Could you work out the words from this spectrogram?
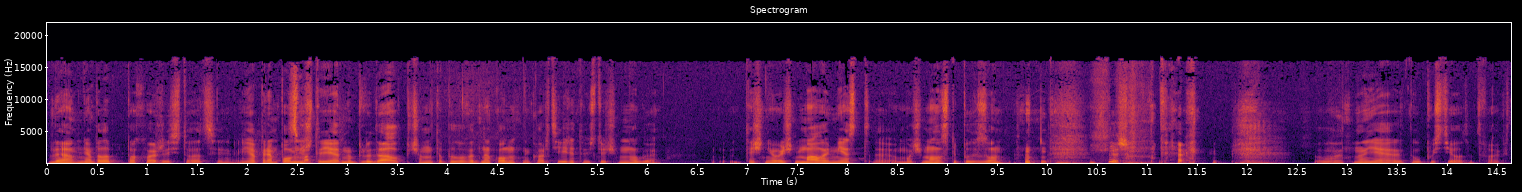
Да, у меня была похожая ситуация. Я прям помню, Смо... что я наблюдал, причем это было в однокомнатной квартире, то есть очень много точнее, очень мало мест, э, очень мало слепых зон, скажем так. Вот, но я упустил этот факт.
